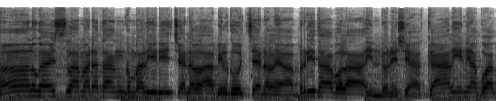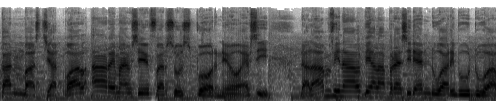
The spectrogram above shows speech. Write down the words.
Halo guys, selamat datang kembali di channel Abilku channelnya Berita Bola Indonesia. Kali ini aku akan membahas jadwal Arema FC versus Borneo FC Dalam final Piala Presiden 2024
